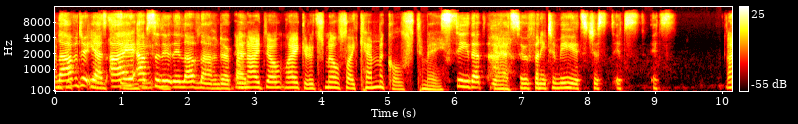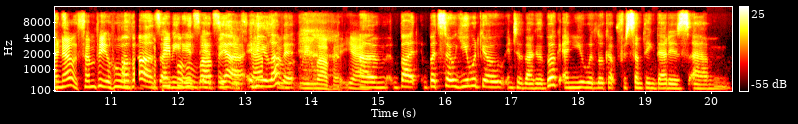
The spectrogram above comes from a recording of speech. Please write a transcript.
lavender, yes, I absolutely it. love lavender. and I don't like it. It smells like chemicals to me. See that? Yeah. Oh, it's so funny to me. It's just, it's, it's. I know some people who the people I mean, who love it, yeah, you love it. We love it, yeah. Um, but but so you would go into the back of the book and you would look up for something that is um,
